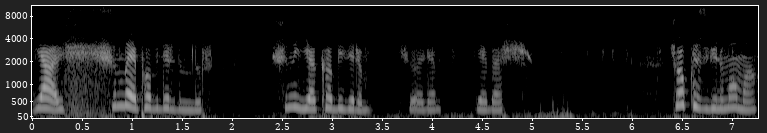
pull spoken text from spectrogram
ya şunu da yapabilirdim dur. Şunu yakabilirim. Şöyle geber. Çok üzgünüm ama.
